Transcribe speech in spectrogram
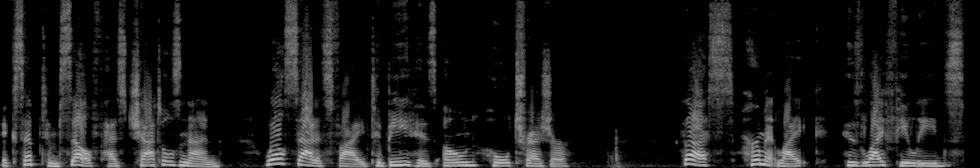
except himself has chattels none, well satisfied to be his own whole treasure. Thus, hermit like, his life he leads,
